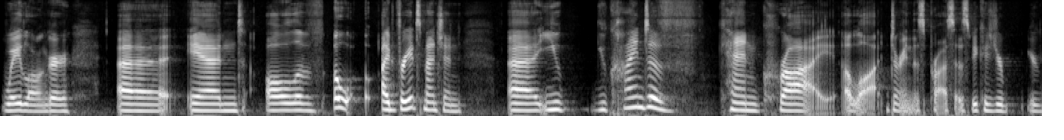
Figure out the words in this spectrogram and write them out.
way longer. Uh and all of oh, I'd forget to mention, uh you you kind of can cry a lot during this process because you're you're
